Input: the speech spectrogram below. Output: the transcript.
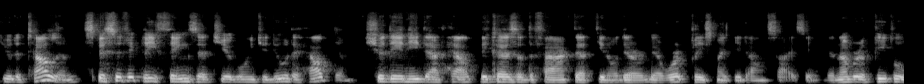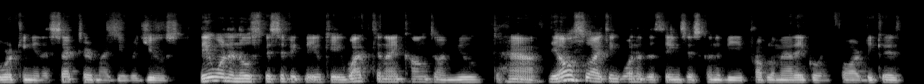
you to tell them specifically things that you're going to do to help them should they need that help because of the fact that, you know, their, their workplace might be downsizing. The number of people working in the sector might be reduced. They want to know specifically, okay, what can I count on you to have? They also, I think one of the things is going to be problematic going forward because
